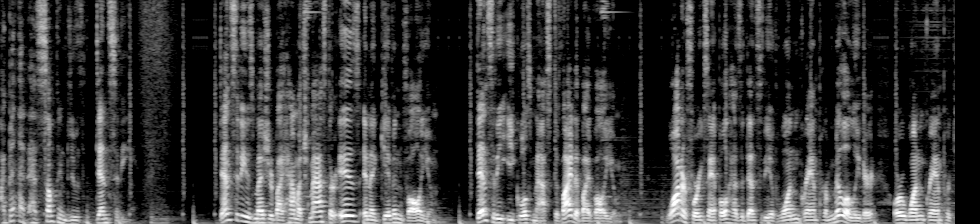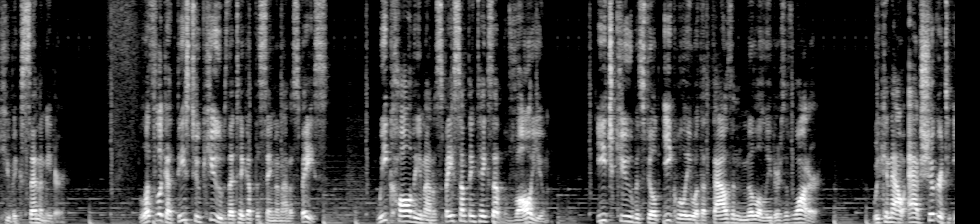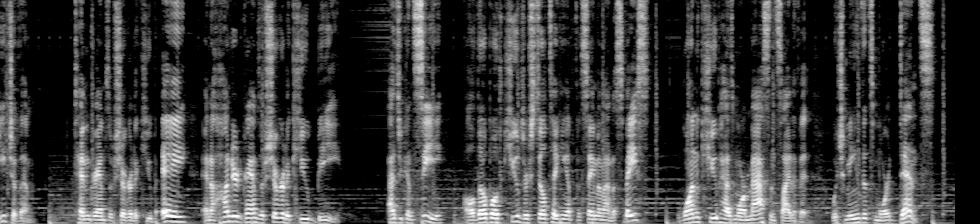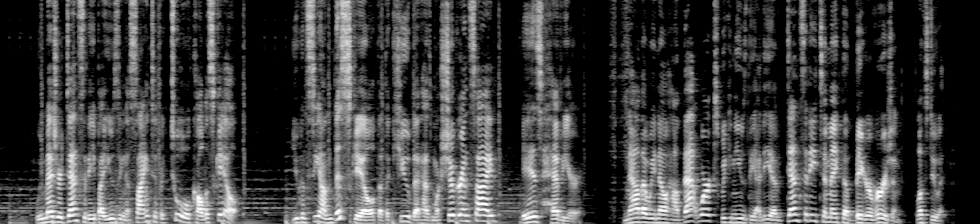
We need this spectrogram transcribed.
I bet that has something to do with density. Density is measured by how much mass there is in a given volume. Density equals mass divided by volume. Water, for example, has a density of 1 gram per milliliter or 1 gram per cubic centimeter. Let's look at these two cubes that take up the same amount of space. We call the amount of space something takes up volume. Each cube is filled equally with 1,000 milliliters of water. We can now add sugar to each of them. 10 grams of sugar to cube A and 100 grams of sugar to cube B. As you can see, although both cubes are still taking up the same amount of space, one cube has more mass inside of it, which means it's more dense. We measure density by using a scientific tool called a scale. You can see on this scale that the cube that has more sugar inside is heavier. Now that we know how that works, we can use the idea of density to make the bigger version. Let's do it.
